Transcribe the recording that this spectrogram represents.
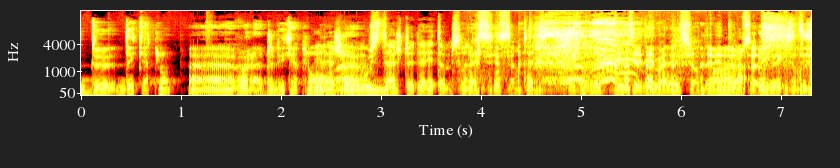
de Décathlon. Euh, voilà, de Décathlon. Et là, j'ai la Euh, moustache de Daley Thompson. C'est ça. J'en ai pété des manettes sur Daley Voilà, Thompson. Exactement.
